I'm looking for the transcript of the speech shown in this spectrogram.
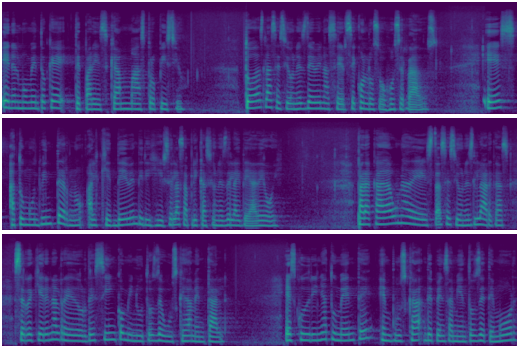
en el momento que te parezca más propicio. Todas las sesiones deben hacerse con los ojos cerrados. Es a tu mundo interno al que deben dirigirse las aplicaciones de la idea de hoy. Para cada una de estas sesiones largas se requieren alrededor de 5 minutos de búsqueda mental. Escudriña tu mente en busca de pensamientos de temor,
